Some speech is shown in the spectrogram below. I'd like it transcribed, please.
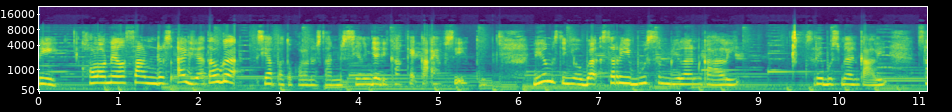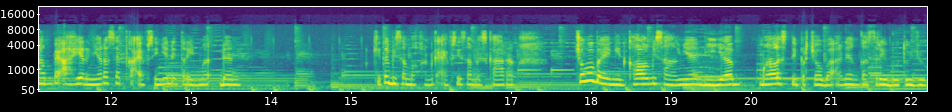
Nih Kolonel Sanders aja tahu gak siapa tuh Kolonel Sanders yang jadi kakek KFC itu? Dia mesti nyoba 1009 kali 1009 kali sampai akhirnya resep KFC-nya diterima dan kita bisa makan KFC sampai sekarang. Coba bayangin kalau misalnya dia males di percobaan yang ke 1007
